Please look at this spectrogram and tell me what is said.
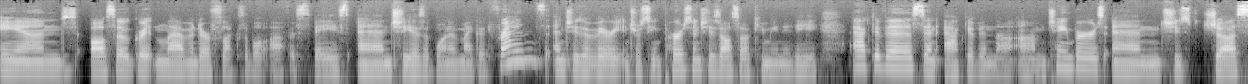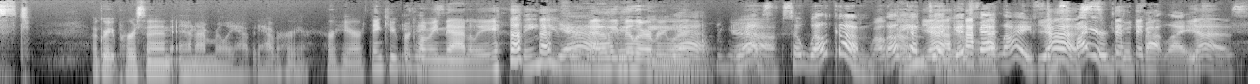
and also Grit and Lavender Flexible Office Space. And she is one of my good friends, and she's a very interesting person. She's also a community activist and active in the um, chambers, and she's just a great person. And I'm really happy to have her her here. Thank you for Yeah, coming, thanks. Natalie. Thank you Yeah. for Natalie Miller, me. everyone. Yeah. Yeah. Yes. So welcome. Welcome. Welcome Yeah. to Good Fat Life. Yes. Inspired Good Fat Life. yes.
